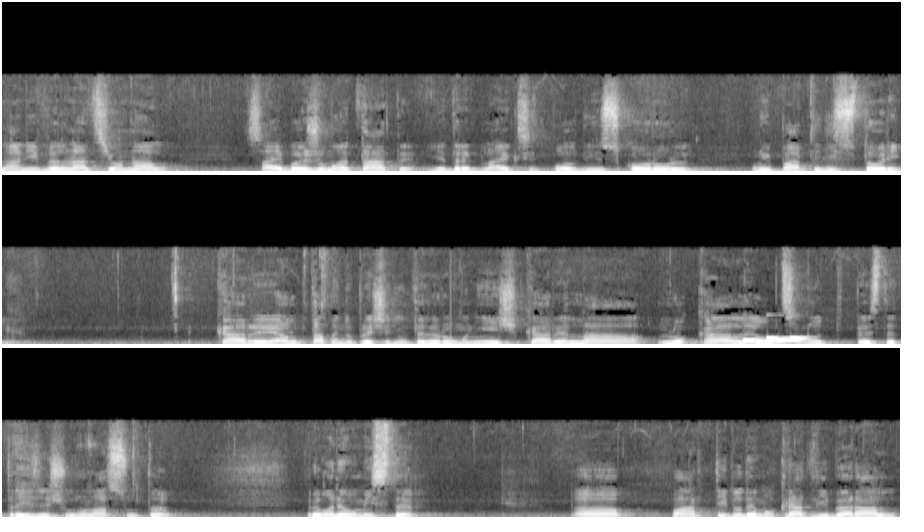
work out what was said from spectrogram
la nivel național, să aibă jumătate, e drept, la exit poll, din scorul unui partid istoric care a luptat pentru președintele României și care la locale a obținut peste 31%, rămâne un mister. Partidul Democrat Liberal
